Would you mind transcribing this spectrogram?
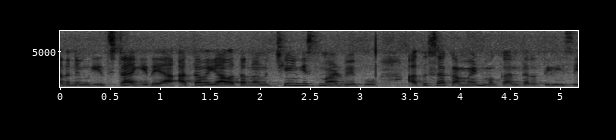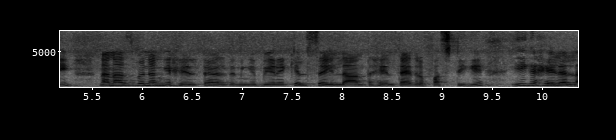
ಅದು ನಿಮಗೆ ಇಷ್ಟ ಆಗಿದೆಯಾ? ಅಥವಾ ಯಾವ ಥರ ನಾನು ಚೇಂಜಸ್ ಮಾಡಬೇಕು? ಅದು ಸಹ ಕಮೆಂಟ್ ಮುಖಾಂತರ ತಿಳಿಸಿ. ನನ್ನ ಹಸ್ಬೆಂಡ್ ನನಗೆ ಹೇಳ್ತಾ ಹೇಳ್ತಾರೆ ನಿಮಗೆ ಬೇರೆ ಕೆಲಸ ಇಲ್ಲ ಅಂತ ಹೇಳ್ತಾ ಇದ್ರು ಫಸ್ಟಿಗೆ ಈಗ ಹೇಳಲ್ಲ,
